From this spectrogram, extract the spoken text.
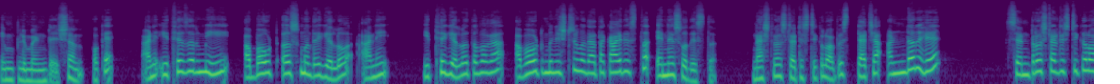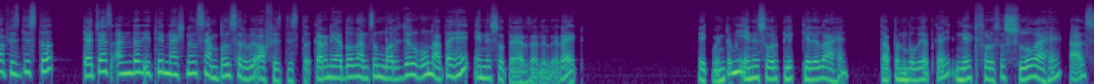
implementation okay आणि इथे जर मी अबाउट असमध्ये गेलो आणि इथे गेलो तर बघा अबाउट मिनिस्ट्रीमध्ये आता काय दिसतं? एन एस ओ दिसतं. नॅशनल स्टॅटिस्टिकल ऑफिस त्याच्या अंडर हे सेंट्रल स्टॅटिस्टिकल ऑफिस दिसतं. त्याच्याच अंडर इथे नॅशनल सॅम्पल सर्वे ऑफिस दिसतं. कारण या दोघांचं मर्जर होऊन आता हे एन एस ओ तयार झालेलं आहे राईट एक मिनटं मी एन एसवर क्लिक केलेलं आहे. तर आपण बघूयात काय नेट थोडंसं स्लो आहे आज.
